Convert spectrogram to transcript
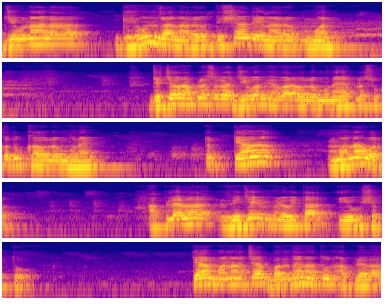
जीवनाला घेऊन जाणारं दिशा देणारं मन ज्याच्यावर आपला सगळा जीवन व्यवहार अवलंबून आहे आपलं सुखदुःख अवलंबून आहे तर त्या मनावर आपल्याला विजय मिळविता येऊ शकतो. त्या मनाच्या बंधनातून आपल्याला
